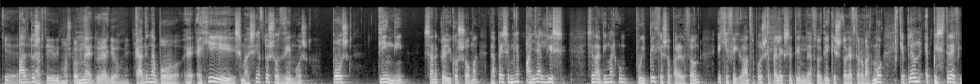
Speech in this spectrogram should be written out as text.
και Πάντως, αυτή η δημοσκόπηση ναι, του Ρεντιούμι. Κάτι να πω, ε, έχει σημασία αυτός ο Δήμος πώς τίνει σαν εκλογικό σώμα να πέσει σε μια παλιά λύση. Σε έναν δήμαρχο που υπήρχε στο παρελθόν, είχε φύγει ο άνθρωπος, επέλεξε την αυτοδιοίκηση στο δεύτερο βαθμό και πλέον επιστρέφει.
